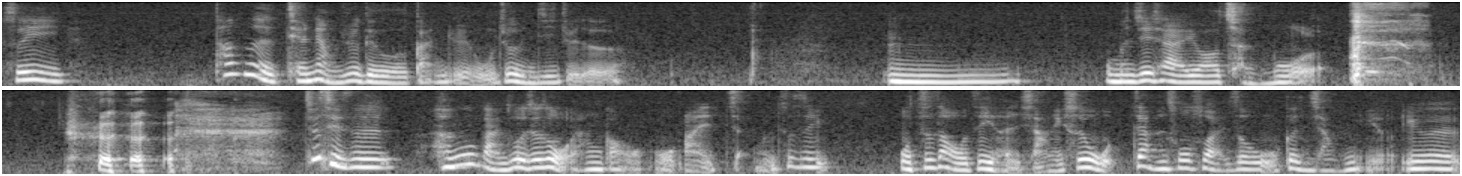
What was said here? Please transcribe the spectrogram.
所以他的前两句给我的感觉，我就已经觉得，嗯，我们接下来又要沉默了。就其实很有感触，就是我刚刚我我刚才讲的，就是我知道我自己很想你，所以我这样说出来之后，我更想你了，因为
